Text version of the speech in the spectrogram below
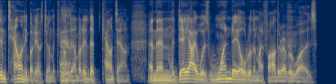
Didn't tell anybody I was doing the countdown, but I did that countdown. And then the day I was one day older than my father ever was,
